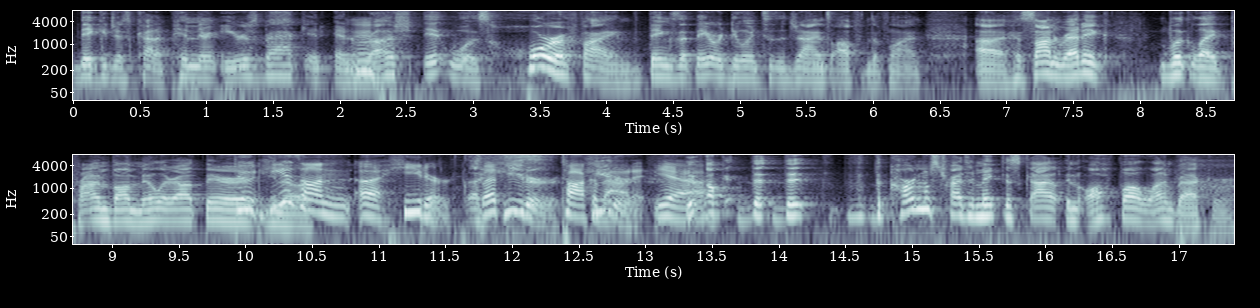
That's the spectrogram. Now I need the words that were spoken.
they could just kind of pin their ears back and, and mm. rush. It was horrifying the things that they were doing to the Giants' offensive line. Uh, Haason Reddick look like Prime Von Miller out there. Dude, he know. is on a heater. A Let's heater. talk heater. about it. Yeah. Okay. The, the the Cardinals tried to make this guy an off-ball linebacker.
